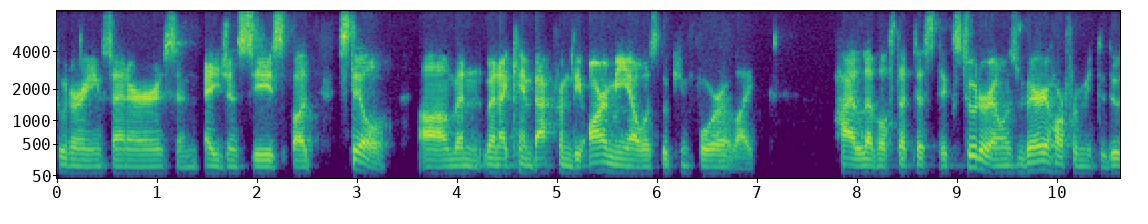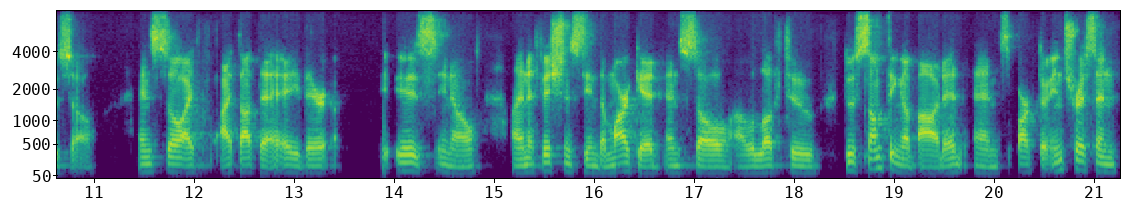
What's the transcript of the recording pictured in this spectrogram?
tutoring centers and agencies, but still, um, when when I came back from the army, I was looking for like high level statistics tutor, and it was very hard for me to do so. And so I I thought that hey, there is you know Uh, an efficiency in the market. And so i would love to do something about it and spark their interest. And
